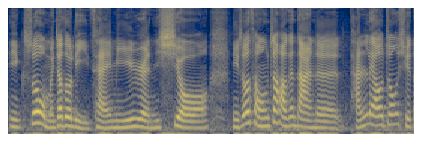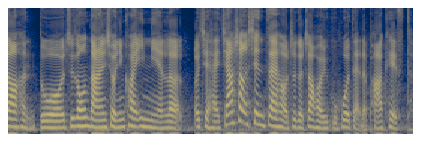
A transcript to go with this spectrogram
你说我们叫做理财迷人秀，你说从赵华跟达人的谈聊中学到很多，追踪达人秀已经快一年了，而且还加上现在哈这个赵华与古惑仔的 Podcast，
